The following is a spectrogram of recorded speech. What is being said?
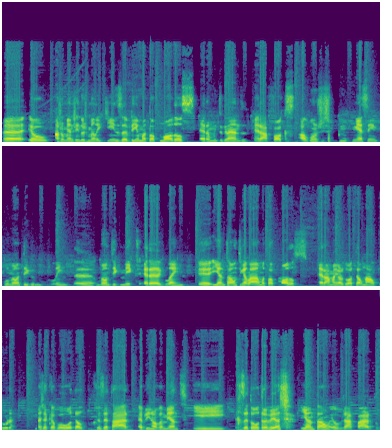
Uh, eu, mais ou menos em 2015, abri uma Top Models, era muito grande, era a Fox. Alguns que me conhecem pelo meu antigo, link, uh, meu antigo nick era Glenn. Uh, e então tinha lá uma Top Models, era a maior do hotel na altura, mas acabou o hotel por resetar, abri novamente e resetou outra vez. E então eu já parto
